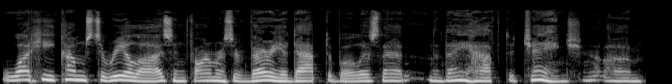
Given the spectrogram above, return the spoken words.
what he comes to realize, and farmers are very adaptable, is that they have to change um,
